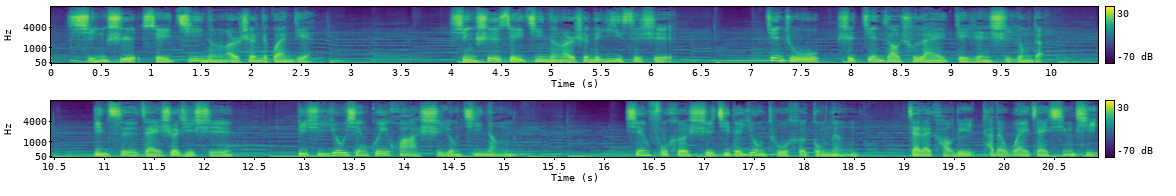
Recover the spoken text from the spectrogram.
“形式随机能而生”的观点。形式随机能而生的意思是，建筑物是建造出来给人使用的，因此在设计时必须优先规划使用机能，先符合实际的用途和功能，再来考虑它的外在形体，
